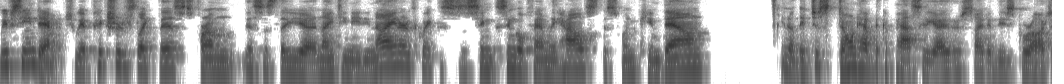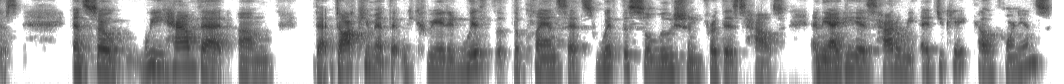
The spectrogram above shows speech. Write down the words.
we've seen damage. We have pictures like this from, this is the uh, 1989 earthquake. This is a sing, single family house. This one came down. You know, they just don't have the capacity either side of these garages. And so we have that um, that document that we created with the, the, plan sets, with the solution for this house. And the idea is how do we educate Californians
